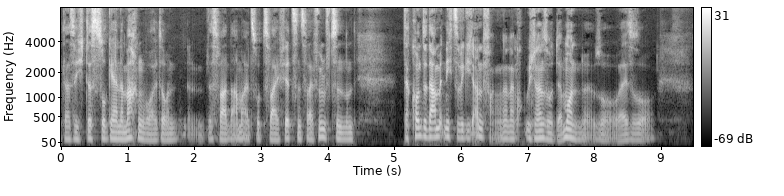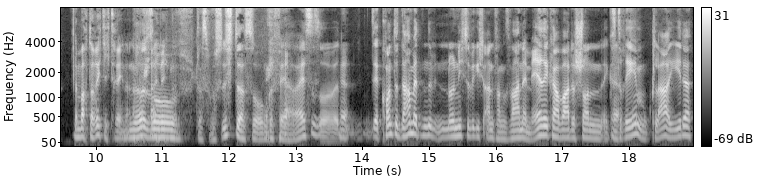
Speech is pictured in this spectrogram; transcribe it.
dass ich das so gerne machen wollte. Und ähm, das war damals so 2014, 2015 und da konnte damit nicht so wirklich anfangen. ne? Dann guckt mich dann so, Dämon, ne, so, also so, Dann macht er richtig Trainer. ne, so, ne? das, was ist das so ungefähr, weißt du, so, Ja. der konnte damit noch nicht so wirklich anfangen. Es war in Amerika, war das schon extrem, klar, jeder,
